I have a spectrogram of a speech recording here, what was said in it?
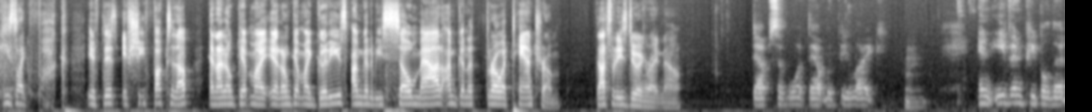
He's like, fuck. If this, if she fucks it up, and I don't get my, I don't get my goodies, I'm gonna be so mad. I'm gonna throw a tantrum. That's what he's doing right now. depths of what that would be like. Mhm. And even people that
